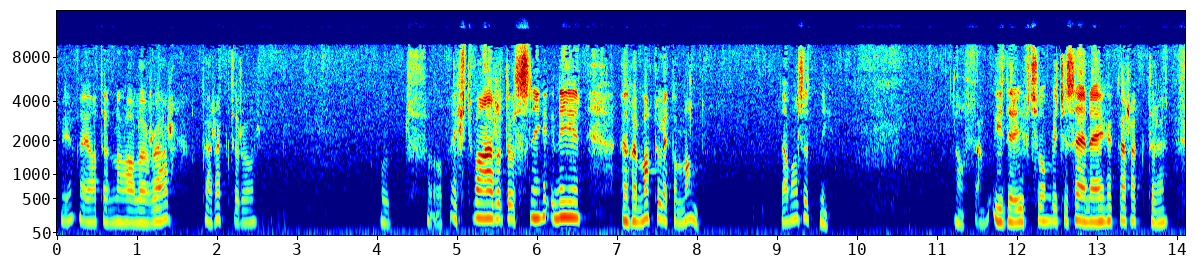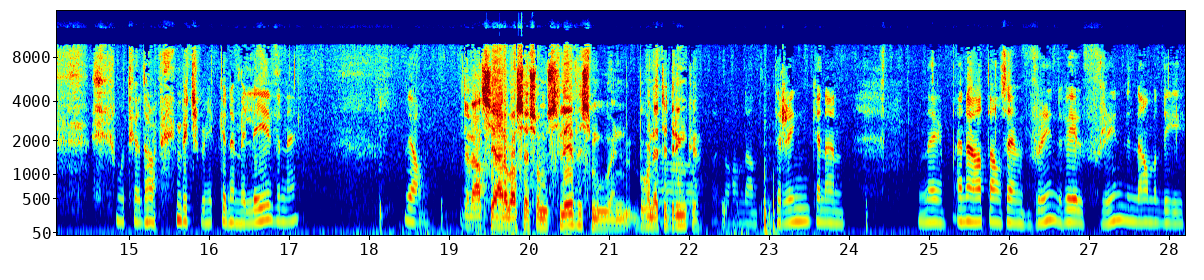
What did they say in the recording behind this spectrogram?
Ja, hij had een nogal een raar karakter hoor. Echt waar, het was niet, niet een gemakkelijke man. Dat was het niet. Enfin, iedereen heeft zo'n beetje zijn eigen karakter. Hè. Moet je daar een beetje mee kunnen mee leven. Hè. Ja. De laatste jaren was hij soms levensmoe en begon hij te drinken. Hij begon dan te drinken en... Nee, en hij had dan zijn vrienden, veel vrienden, allemaal die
